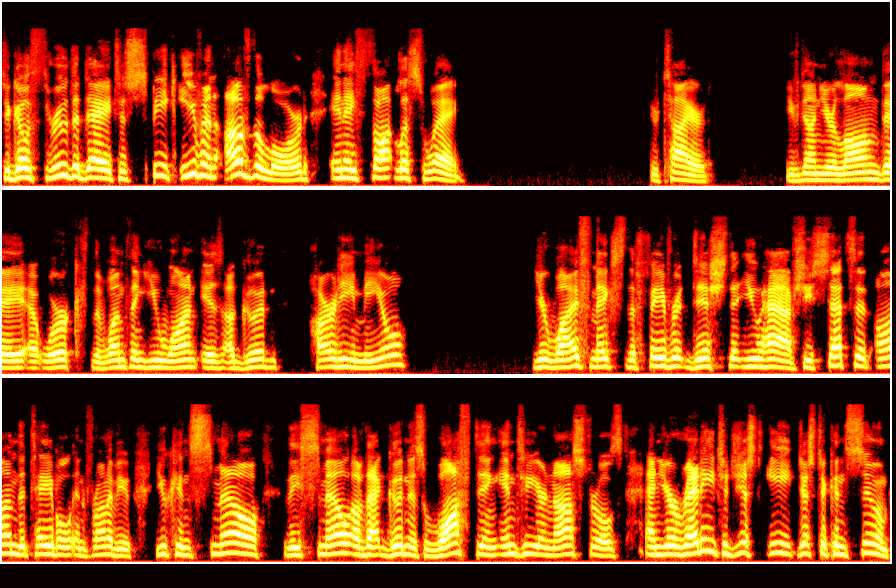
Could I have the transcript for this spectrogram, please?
to go through the day to speak even of the Lord in a thoughtless way? You're tired. You've done your long day at work. The one thing you want is a good, hearty meal. Your wife makes the favorite dish that you have. She sets it on the table in front of you. You can smell the smell of that goodness wafting into your nostrils, and you're ready to just eat, just to consume.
